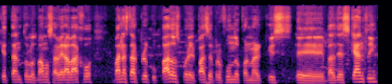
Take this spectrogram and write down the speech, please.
¿Qué tanto los vamos a ver abajo? Van a estar preocupados por el pase profundo con Marcus eh, Valdez Scantling.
